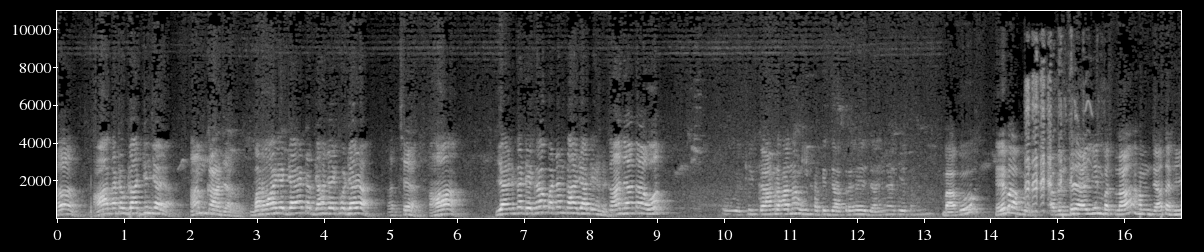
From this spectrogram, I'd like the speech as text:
हाँ। हाँ कटब जात दिन जाया। हम कहाँ जा रहे बनवा लिया जाए तब जहाँ जाए को जाया। अच्छा। हाँ। या इनका देखा पटन कहाँ जाते हैं? कहाँ जाता हो? ठीक काम रहा ना वही खातिर जात रहे जाएँगे ये तो हम। बाबू हे बाबू अब इनसे आइए बतला हम जाता ही।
